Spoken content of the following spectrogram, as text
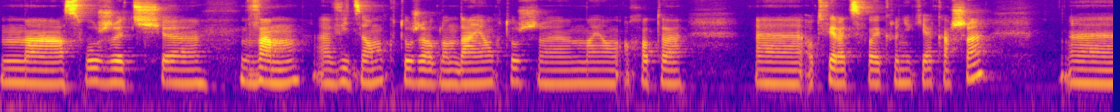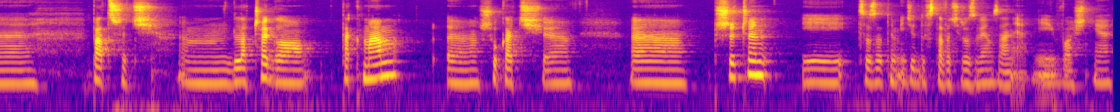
ma służyć Wam, widzom, którzy oglądają, którzy mają ochotę otwierać swoje kroniki Akaszy, e, patrzeć, em, dlaczego tak mam, szukać przyczyn i co za tym idzie, dostawać rozwiązania. I właśnie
